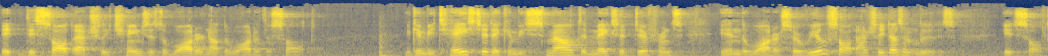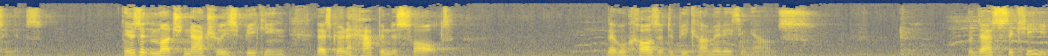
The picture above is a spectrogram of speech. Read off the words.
it, the salt actually changes the water, not the water the salt. It can be tasted, it can be smelt, it makes a difference in the water. So real salt actually doesn't lose its saltiness. There isn't much, naturally speaking, that's going to happen to salt that will cause it to become anything else. But that's the key,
